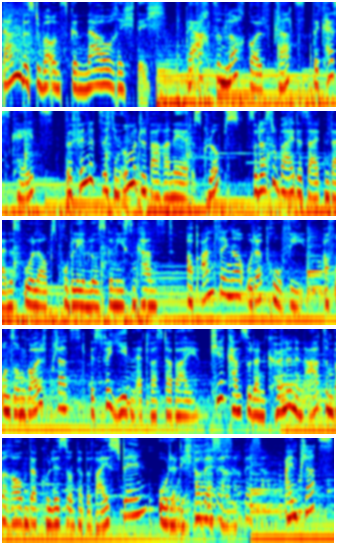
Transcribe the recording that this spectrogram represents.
Dann bist du bei uns genau richtig. Der 18-Loch-Golfplatz The Cascades befindet sich in unmittelbarer Nähe des Clubs, sodass du beide Seiten deines Urlaubs problemlos genießen kannst. Ob Anfänger oder Profi. Auf unserem Golfplatz ist für jeden etwas dabei. Hier kannst du dein Können in atemberaubender Kulisse unter Beweis stellen oder dich verbessern. Ein Platz,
